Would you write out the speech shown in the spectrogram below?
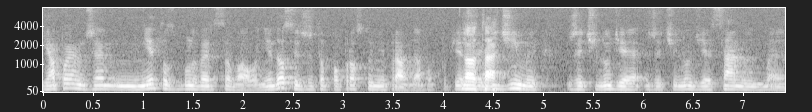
ja powiem, że mnie to zbulwersowało. Nie dosyć, że to po prostu nieprawda, bo po pierwsze No tak. widzimy, że ci ludzie, że ci ludzie sami e,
